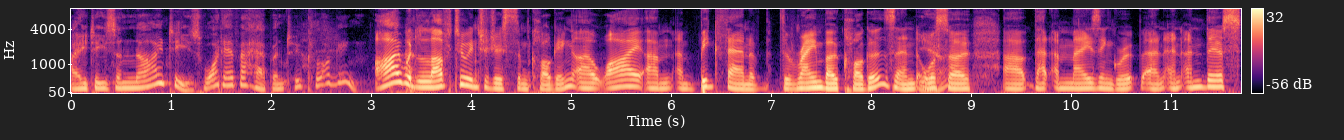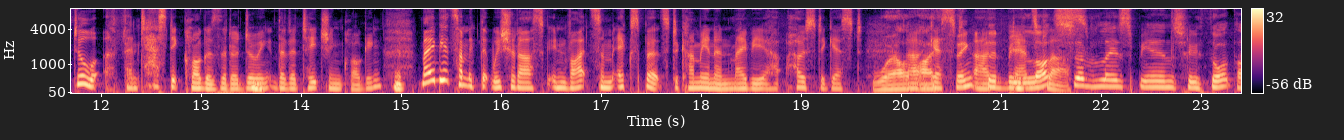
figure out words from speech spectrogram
80s and 90s. Whatever happened to clogging? I would love to introduce some clogging. Uh, I am a big fan of the Rainbow Cloggers and Yeah. also uh, that amazing group. And, and, and there's still fantastic cloggers that are doing that are teaching clogging. Maybe it's something that we should ask, invite some experts to come in and maybe host a guest. Well, uh, I guest, think uh, there'd be lots class. of lesbians who thought they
